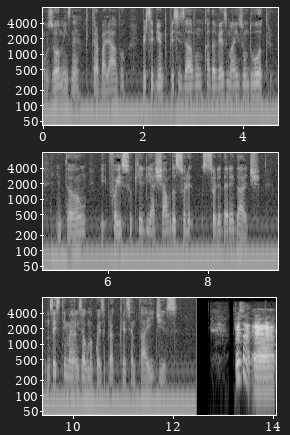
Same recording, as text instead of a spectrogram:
os homens, né, que trabalhavam, percebiam que precisavam cada vez mais um do outro. Então, foi isso que ele achava da solidariedade. Não sei se tem mais alguma coisa para acrescentar aí, Dias. Pois é, é,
